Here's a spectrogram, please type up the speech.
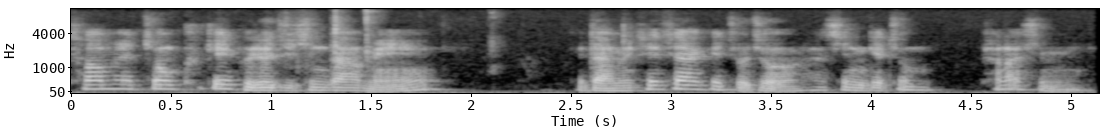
처음에 좀 크게 그려주신 다음에 그 다음에 세세하게 조절하시는 게 좀 편하십니다.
